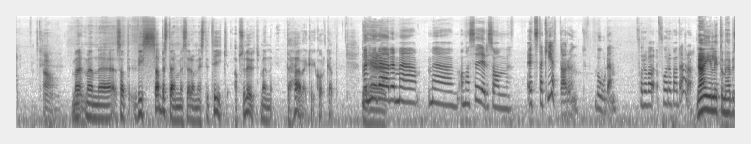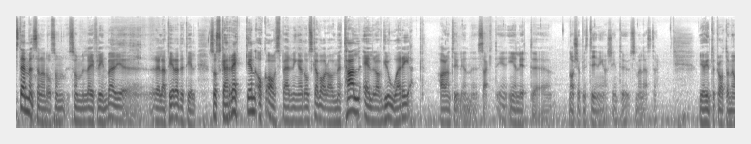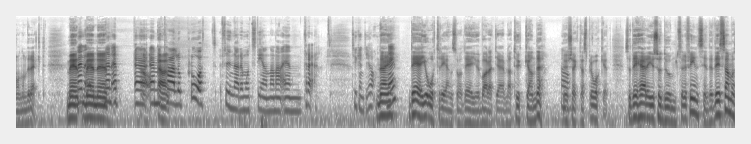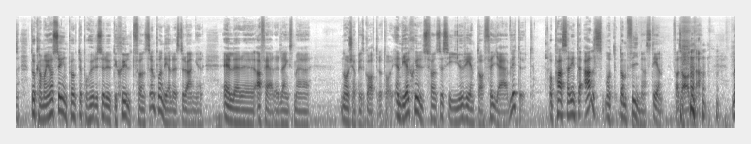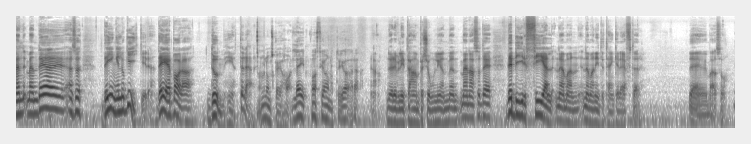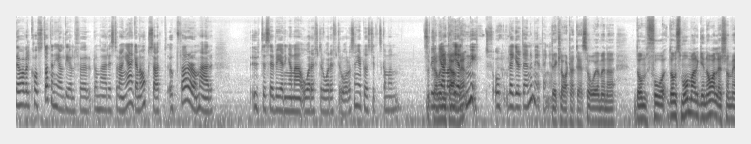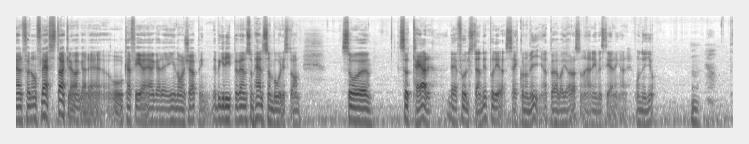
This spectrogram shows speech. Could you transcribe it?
Ja, Men, men, eh, så att vissa bestämmelser om estetik, absolut. Men det här verkar ju korkat. Men hur är- det med, med, om man säger som ett staket runt borden? Får det vara, får det vara där då? Nej, enligt de här bestämmelserna då som, som Leif Lindberg eh, relaterade till så ska räcken och avspärrningar de ska vara av metall eller av grova rep. Har han tydligen eh, sagt en- enligt eh, Norrköpings Tidningars intervju som jag läste. Vi har ju inte pratat med honom direkt. Men, Men, men, eh, men är, ja, är metall och plåt finare mot stenarna än trä? Tycker inte jag. nej, det är ju återigen så. Det är ju bara ett jävla tyckande. Ja. Ursäkta språket. Så det här är ju så dumt så det finns inte. Det är samma, då kan man ju ha synpunkter på hur det ser ut i skyltfönstren på en del restauranger. Eller eh, affärer längs med Norrköpings gator och torg. En del skyltfönster ser ju rent av för jävligt ut. Och passar inte alls mot de fina stenfasaderna. men men det, är, alltså, det är ingen logik i det. Det är bara dumheter det här. Ja, men de ska ju ha, Leif måste ju ha något att göra. Ja, nu är det väl inte han personligen, men, men alltså det, det blir fel när man, när man inte tänker efter. Det är ju bara så. Det har väl kostat en hel del för de här restaurangägarna också att uppföra de här uteserveringarna år efter år efter år och sen helt plötsligt ska man Så bygga kan man något helt nytt och lägga ut ännu mer pengar. Det är klart att det är så. Jag menar, de, få, de små marginaler som är för de flesta krögare och kaféägare i Norrköping, det begriper vem som helst som bor i stan, så, så tär det fullständigt på deras ekonomi att behöva göra sådana här investeringar ånyo.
